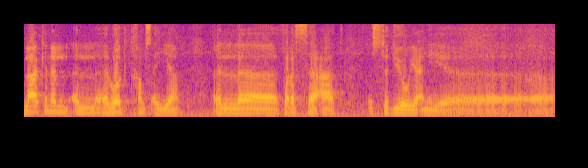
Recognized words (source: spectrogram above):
لكن ال ال الوقت خمس أيام. ال- ثلاث ساعات. استوديو يعني آه،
